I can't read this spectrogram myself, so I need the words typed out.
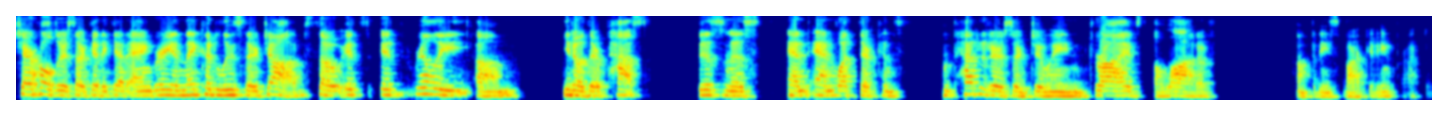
shareholders are going to get angry and they could lose their jobs. So it's it really um, you know their past business and and what their con- competitors are doing drives a lot of companies' marketing practices.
